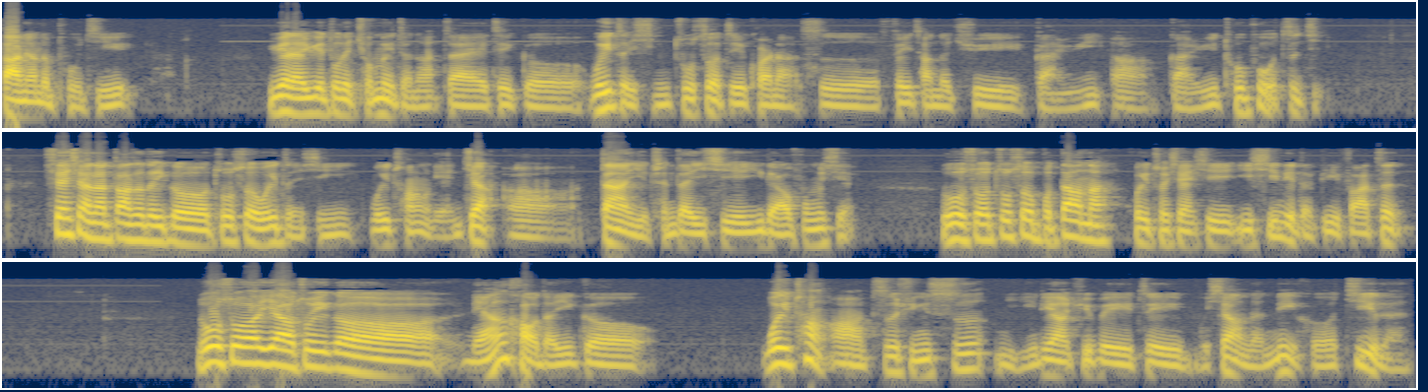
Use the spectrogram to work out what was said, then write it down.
大量的普及。越来越多的求美者呢，在这个微整形注射这一块呢，是非常的去敢于啊，敢于突破自己。线下呢，大致的一个注射微整形微创廉价啊，但也存在一些医疗风险。如果说注射不当呢，会出现一些一系列的并发症。如果说要做一个良好的一个微创啊咨询师，你一定要具备这五项能力和技能。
